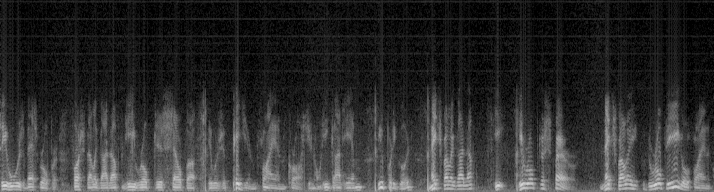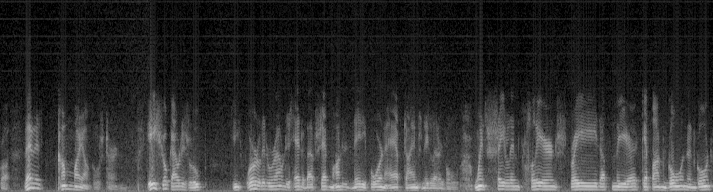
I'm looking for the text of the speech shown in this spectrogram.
See who was the best roper. First fella got up and he roped himself a, it was a pigeon flying across, you know. He got him. He pretty good. Next fella got up, he, he roped a sparrow. Next fella, he roped the eagle flying across. Then it come my uncle's turn. He shook out his loop. He whirled it around his head about 784 and a half times and he let her go. Went sailing clear and straight up in the air, kept on going and going,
